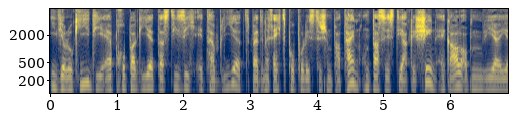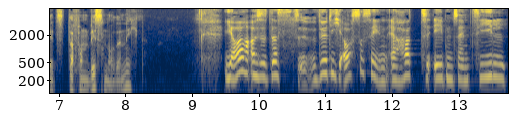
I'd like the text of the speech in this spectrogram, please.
Ideologie, die er propagiert, dass die sich etabliert bei den rechtspopulistischen Parteien. Und das ist ja geschehen, egal ob wir jetzt davon wissen oder nicht. Ja, also das würde ich auch so sehen. Er hat eben sein Ziel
